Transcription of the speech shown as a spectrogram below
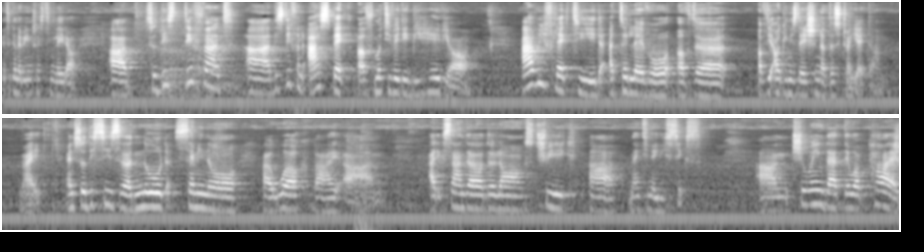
it's going to be interesting later. Uh, so this different, uh, this different aspect of motivated behavior are reflected at the level of the, of the organization of the striatum, right? And so this is a node seminal uh, work by um, Alexander, DeLong, Strick, uh, 1986, um, showing that they were parallel.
